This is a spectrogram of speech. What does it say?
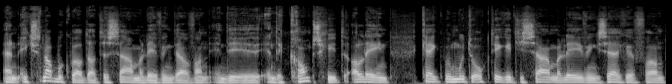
En ik snap ook wel dat de samenleving daarvan in de, in de kramp schiet. Alleen, kijk, we moeten ook tegen die samenleving zeggen van...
